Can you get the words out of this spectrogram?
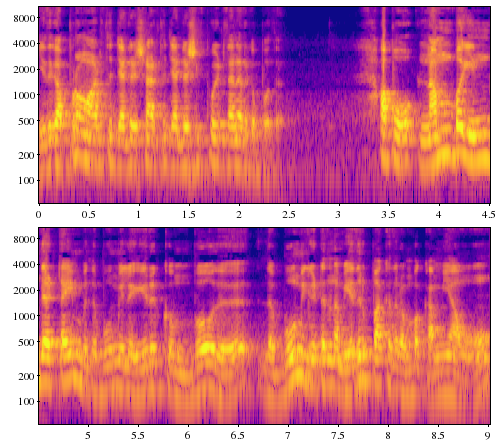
இதுக்கப்புறம் அடுத்த ஜென்ரேஷன் அடுத்த ஜென்ரேஷன் போயிட்டு தானே இருக்க போகுது. அப்போது நம்ம இந்த டைம் இந்த பூமியில் இருக்கும்போது இந்த பூமி நம்ம எதிர்பார்க்கறது ரொம்ப கம்மியாகவும்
